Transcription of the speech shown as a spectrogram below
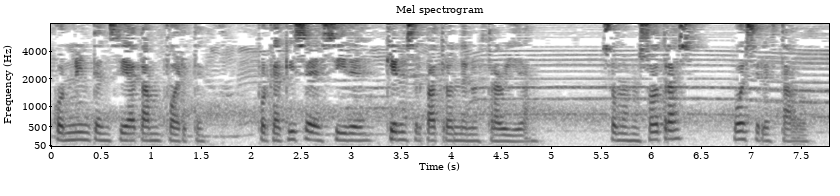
con una intensidad tan fuerte, porque aquí se decide quién es el patrón de nuestra vida. ¿Somos nosotras o es el Estado?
